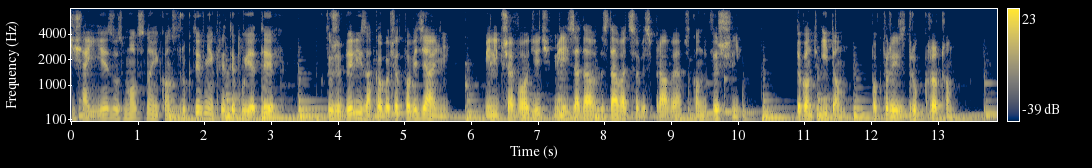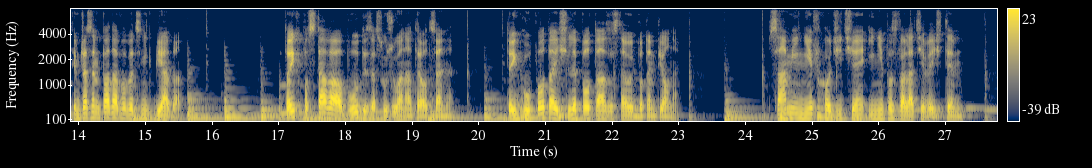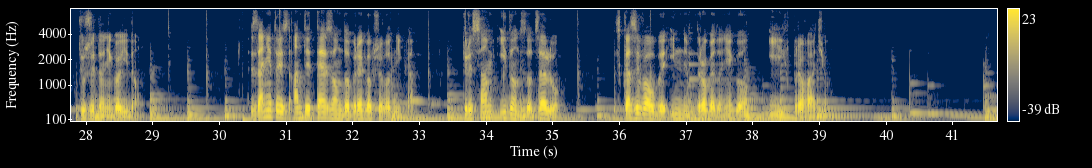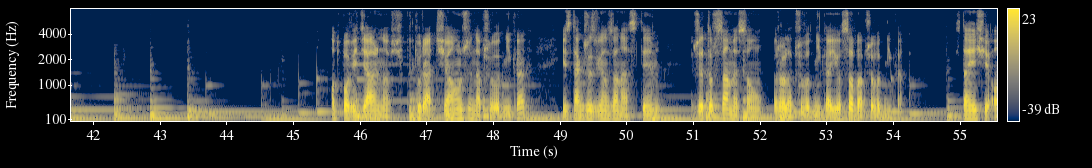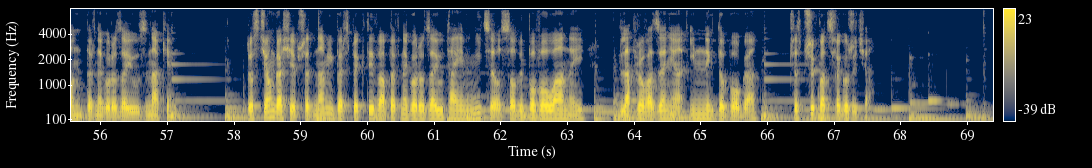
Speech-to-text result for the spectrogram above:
Dzisiaj Jezus mocno i konstruktywnie krytykuje tych, którzy byli za kogoś odpowiedzialni. Mieli przewodzić, mieli zdawać sobie sprawę, skąd wyszli, dokąd idą, po której z dróg kroczą. Tymczasem pada wobec nich biada. To ich postawa obłudy zasłużyła na tę ocenę. To ich głupota i ślepota zostały potępione. Sami nie wchodzicie i nie pozwalacie wejść tym, którzy do niego idą. Zdanie to jest antytezą dobrego przewodnika, który sam idąc do celu, wskazywałby innym drogę do niego i ich prowadził. Odpowiedzialność, która ciąży na przewodnikach, jest także związana z tym, że tożsame są rola przewodnika i osoba przewodnika. Staje się on pewnego rodzaju znakiem Rozciąga się przed nami perspektywa pewnego rodzaju tajemnicy osoby powołanej dla prowadzenia innych do Boga przez przykład swego życia.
